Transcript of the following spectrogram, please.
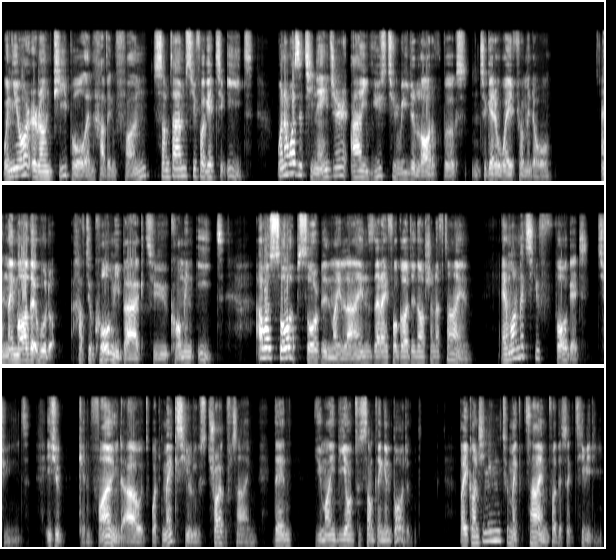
When you're around people and having fun, sometimes you forget to eat. When I was a teenager, I used to read a lot of books to get away from it all. And my mother would have to call me back to come and eat. I was so absorbed in my lines that I forgot the notion of time. And what makes you forget to eat? If you can find out what makes you lose track of time, then you might be onto something important. By continuing to make time for this activity,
